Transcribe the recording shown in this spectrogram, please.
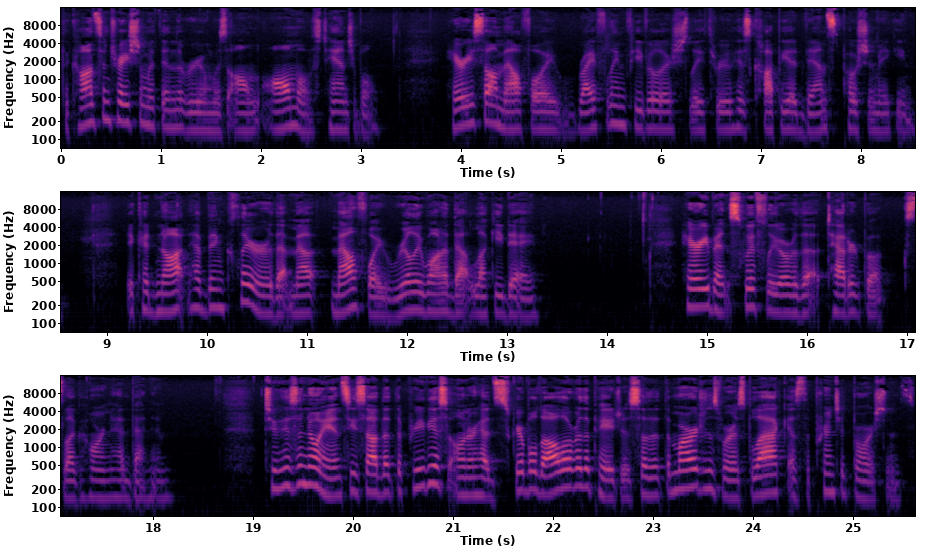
The concentration within the room was al- almost tangible. Harry saw Malfoy rifling feverishly through his copy of Advanced Potion Making. It could not have been clearer that Mal- Malfoy really wanted that lucky day. Harry bent swiftly over the tattered book Slughorn had bent him. To his annoyance, he saw that the previous owner had scribbled all over the pages so that the margins were as black as the printed portions.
